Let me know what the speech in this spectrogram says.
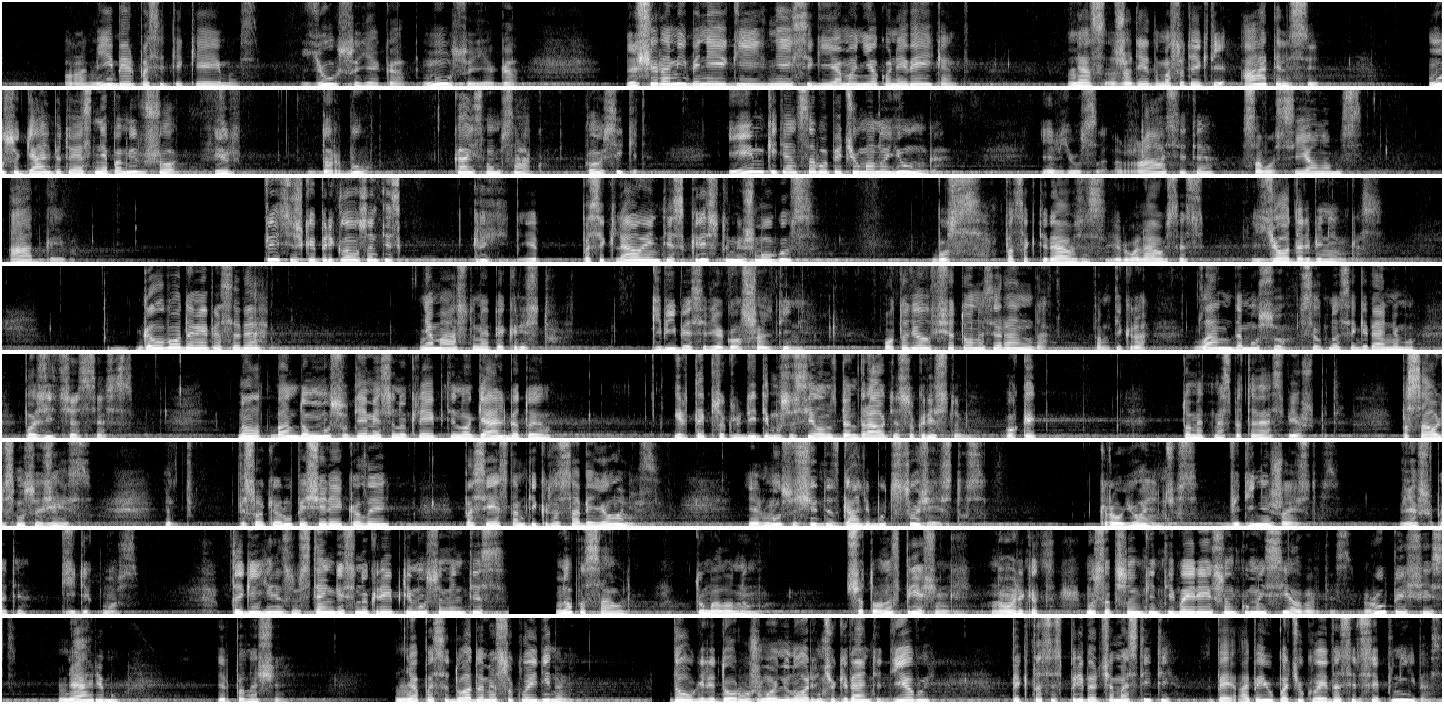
Ramybė ir pasitikėjimas jūsų jėga, mūsų jėga. Ir ši ramybė neįsigijama nieko neveikiant. Nes žadėdama suteikti atilsi, mūsų gelbėtojas nepamiršo ir darbų. Ką jis mums sako? Klausykite. Imkite ant savo pečių mano jungą ir jūs rasite savo sieloms atgaivą. Visiškai priklausantis pasikliaujantis Kristumi žmogus bus pats aktyviausias ir uoliausias jo darbininkas. Galvodami apie save, nemastume apie Kristų, gyvybės ir jėgos šaltinį. O todėl šitonas ir randa tam tikrą landą mūsų silpnose gyvenimo pozicijose. Nuolat bando mūsų dėmesį nukreipti nuo gelbėtojo ir taip sukliudyti mūsų sieloms bendrauti su Kristumi. O kaip? Tuomet mes be tavęs viešpatį. Pasaulis mūsų žais. Ir visokie rūpešiai reikalai pasės tam tikras abejonės. Ir mūsų širdis gali būti sužeistos, kraujuojančios, vidinės žaizdos. Viešpatė, gydyk mus. Taigi Jėzus stengiasi nukreipti mūsų mintis nuo pasaulio, tų malonumų Šitonas priešingai nori, kad mūsų apsunkinti įvairiais sunkumais sielvartais, rūpėšiais, nerimu ir panašiai. Nepasiduodame suklaidinami. Daugelį dorų žmonių norinčių gyventi Dievui, piktasis priverčia mąstyti apie, apie jų pačių klaidas ir silpnybės.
